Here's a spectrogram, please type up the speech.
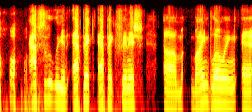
Absolutely an epic, epic finish um, mind blowing. Uh,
